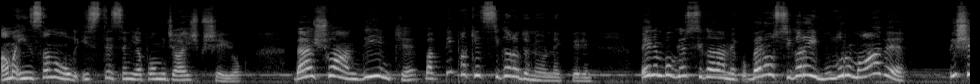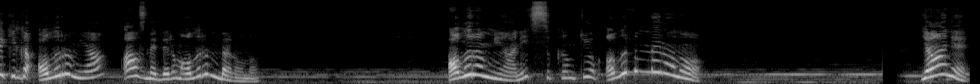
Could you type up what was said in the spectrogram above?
Ama insanoğlu istesin yapamayacağı hiçbir şey yok. Ben şu an diyeyim ki bak bir paket sigaradan örnek vereyim. Benim bugün sigaram yok. Ben o sigarayı bulurum abi. Bir şekilde alırım ya. Azmederim alırım ben onu. Alırım yani hiç sıkıntı yok. Alırım ben onu. Yani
